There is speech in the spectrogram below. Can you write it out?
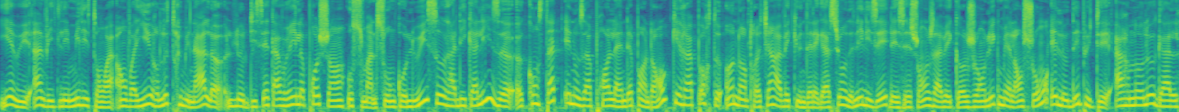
Yehui invite les militants à envahir le tribunal le 17 avril prochain. Ousmane Sonko, lui, se radicalise, euh, constate et nous apprend l'indépendant qui rapporte un entretien avec une délégation de l'Élysée, des échanges avec Jean-Luc Mélenchon et le député Arnaud Legal.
